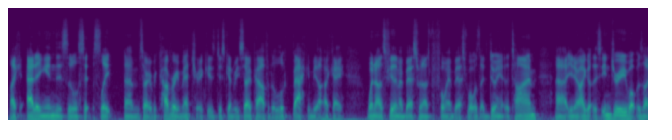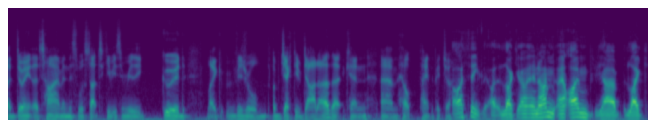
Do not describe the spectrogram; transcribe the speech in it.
Like adding in this little sleep, um, sorry, recovery metric is just going to be so powerful to look back and be like, okay, when I was feeling my best, when I was performing my best, what was I doing at the time? Uh, you know, I got this injury, what was I doing at the time? And this will start to give you some really good, like visual, objective data that can um, help paint the picture. I think, uh, like, uh, and I'm, uh, I'm, uh, like,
